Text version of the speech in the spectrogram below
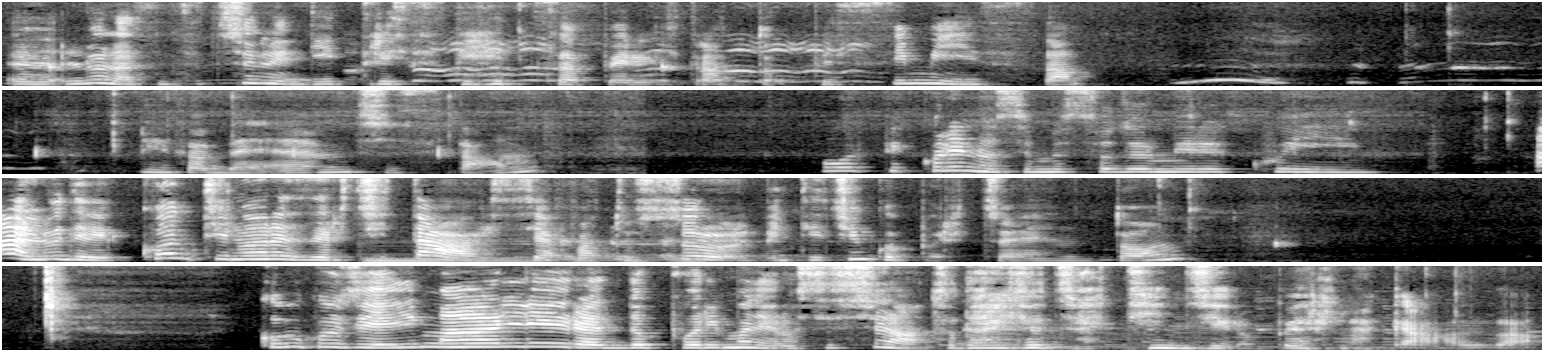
eh, lui ha una sensazione di tristezza per il tratto pessimista, e vabbè, ci sta. Oh, il piccolino si è messo a dormire qui. Ah, lui deve continuare a esercitarsi, ha fatto solo il 25%. Come così animali, Red può rimanere ossessionato dagli oggetti in giro per la casa.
